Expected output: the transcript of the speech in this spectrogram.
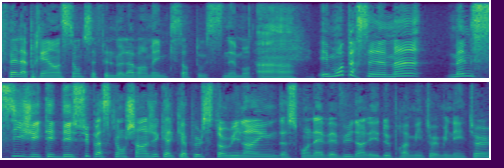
fait l'appréhension de ce film-là avant même qu'il sorte au cinéma. Ah, Et moi, personnellement, même si j'ai été déçu parce qu'ils ont changé quelque peu le storyline de ce qu'on avait vu dans les deux premiers Terminator,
